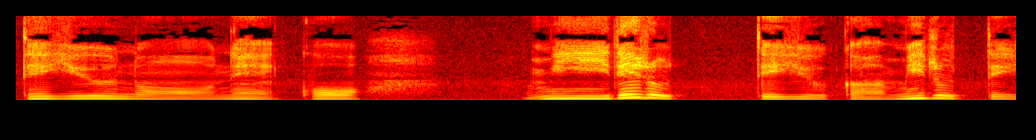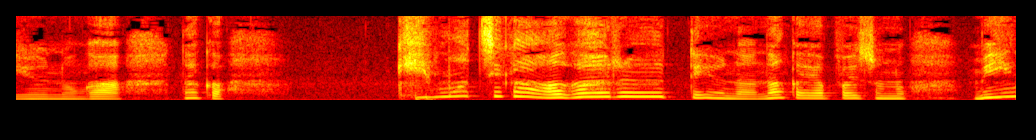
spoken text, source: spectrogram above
ていうのをね、こう、見れるっていうか、見るっていうのが、なんか、気持ちが上がるっていうのはなんかやっぱりその民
